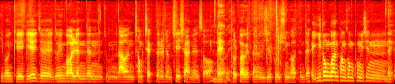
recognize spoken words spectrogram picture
이번 계기에 이제 노인과 관련된 좀 나은 정책들을 좀 제시하면서 네, 어, 네. 돌파하겠다는 의지를 보여주신 것 같은데 이동관 방송통신 네.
